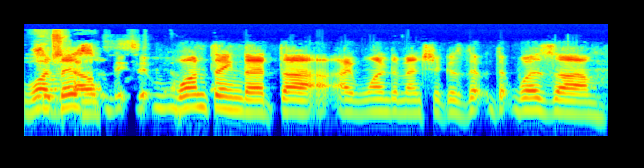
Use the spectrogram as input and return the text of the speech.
What so this one thing that uh, I wanted to mention because there, there, was um,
